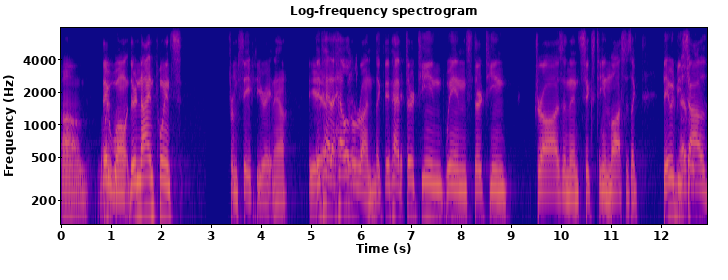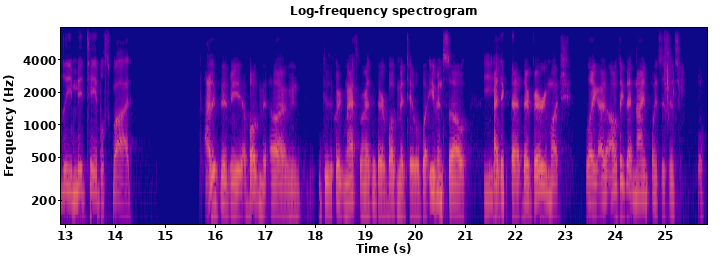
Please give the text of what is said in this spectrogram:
Um, they like, won't. They're nine points from safety right now. Yeah, they've had a hell of a run. Like they've had 13 wins, 13 draws, and then 16 losses. Like they would be solidly mid-table squad. I think they'd be above. Uh, I mean, do the quick math for me. I think they're above mid-table, but even so, yeah. I think that they're very much like. I don't think that nine points is insurmountable.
